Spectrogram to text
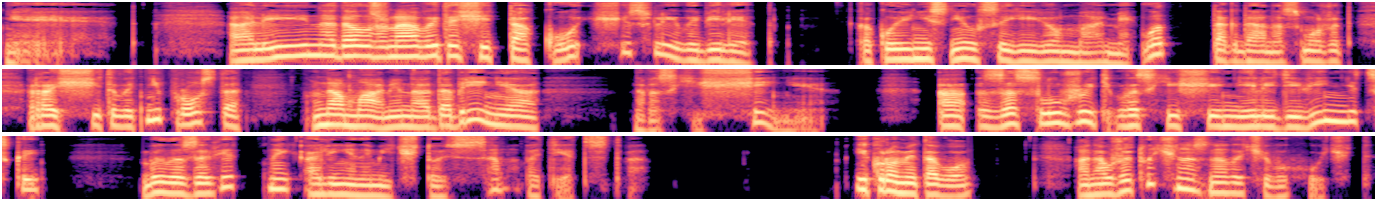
Нет, Алина должна вытащить такой счастливый билет, какой не снился ее маме. Вот тогда она сможет рассчитывать не просто на мамино одобрение, а на восхищение а заслужить восхищение леди Винницкой было заветной Алининой мечтой с самого детства. И кроме того, она уже точно знала, чего хочет.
